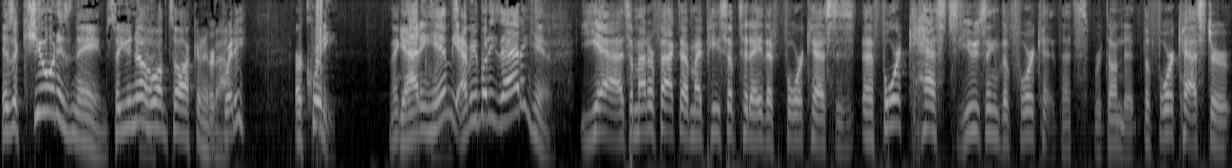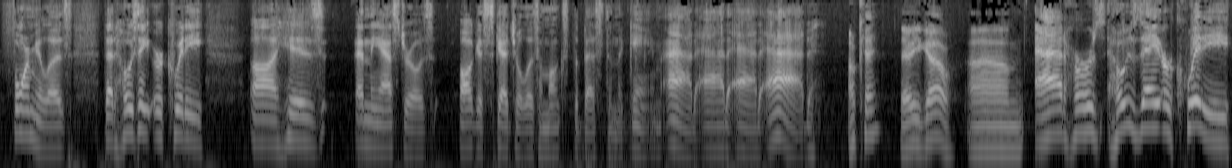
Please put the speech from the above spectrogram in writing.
There's a Q in his name, so you know who I'm talking about. Urquidy? Urquidy. You adding him? Everybody's adding him. Yeah, as a matter of fact, I have my piece up today that forecast is uh, forecasts using the forecast. That's redundant. The forecaster formulas that Jose Urquidy, uh, his and the Astros August schedule is amongst the best in the game. Add, add, add, add. Okay, there you go. Um, add hers, Jose Urquidy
